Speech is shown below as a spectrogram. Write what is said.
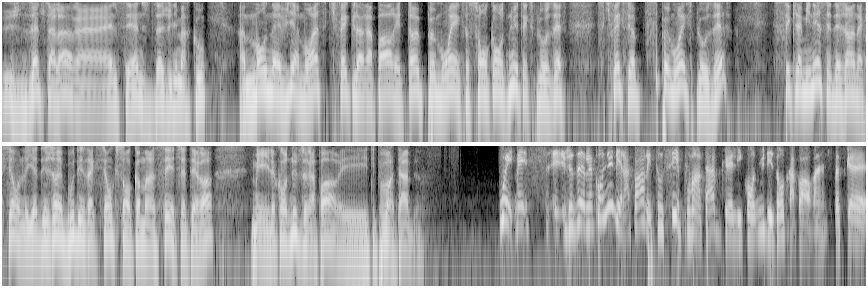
je disais tout à l'heure à LCN, je disais à Julie Marcoux, à mon avis, à moi, ce qui fait que le rapport est un peu moins, son contenu est explosif. Ce qui fait que c'est un petit peu moins explosif, c'est que la ministre est déjà en action. Il y a déjà un bout des actions qui sont commencées, etc. Mais le contenu du rapport est épouvantable. Oui, mais je veux dire, le contenu des rapports est aussi épouvantable que les contenus des autres rapports, hein? Parce que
